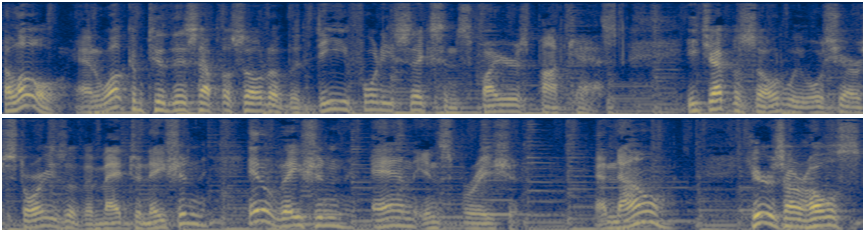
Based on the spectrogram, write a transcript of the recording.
Hello, and welcome to this episode of the D46 Inspires podcast. Each episode, we will share stories of imagination, innovation, and inspiration. And now, here's our host,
